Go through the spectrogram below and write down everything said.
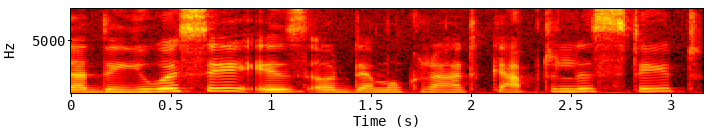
that the USA is a democrat capitalist state,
